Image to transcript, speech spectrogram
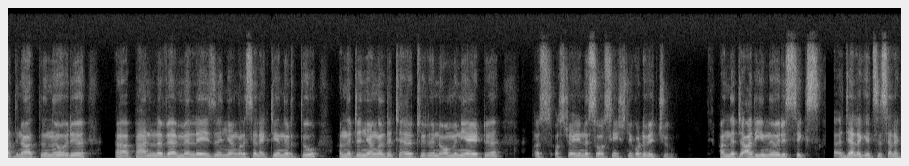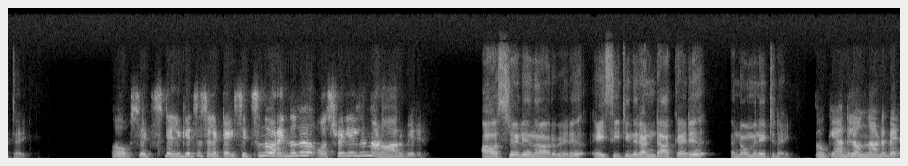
അതിനകത്ത് നിന്ന് ഒരു പാനൽ എം എൽ എസ് ഞങ്ങൾ സെലക്ട് ചെയ്ത് നിർത്തു. എന്നിട്ട് ഞങ്ങളുടെ ടെറിട്ടറിയുടെ നോമിനി ആയിട്ട് ഓസ്ട്രേലിയൻ അസോസിയേഷനെ കൊണ്ട് വെച്ചു. എന്നിട്ട് അതിൽ നിന്ന് ഒരു സിക്സ് ഡെലഗേറ്റ്സ് സെലക്ട് ആയി. ഓ സിക്സ് ഡെലിഗേറ്റ്സ് സെലക്ട് ആയി. സിക്സ് എന്ന് പറയുന്നത് ഓസ്ട്രേലിയയിൽ നിന്നാണോ ആറ് പേര്? ഓസ്ട്രേലിയയിൽ നിന്ന് ആറ് പേര്. എ സി നിന്ന് രണ്ട് ആൾക്കാര് നോമിനേറ്റഡ് ആയി. ഓക്കെ അതിലൊന്നാണ് ബെൻ.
